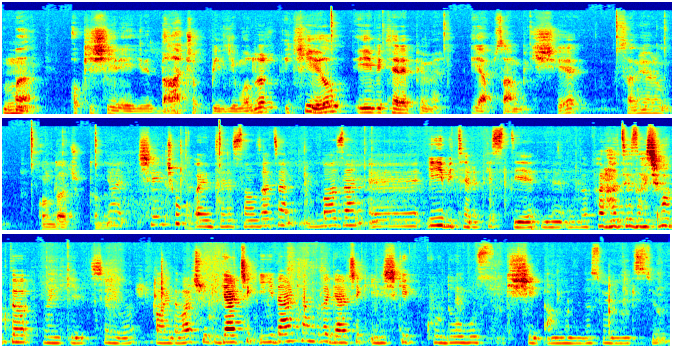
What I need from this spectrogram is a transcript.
mı o kişiyle ilgili daha çok bilgim olur. 2 yıl iyi bir terapi mi yapsam bir kişiye sanıyorum onu daha çok tanırım. Yani şey çok enteresan. Zaten bazen e, iyi bir terapist diye yine burada parantez açmakta belki şey var, fayda var. Çünkü gerçek iyi derken burada gerçek ilişki kurduğumuz kişi anlamında söylemek istiyorum.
